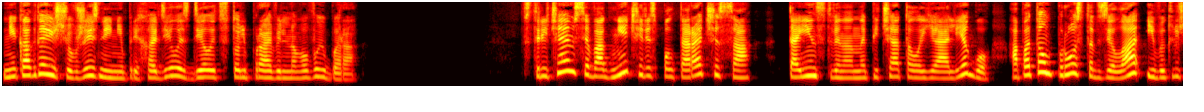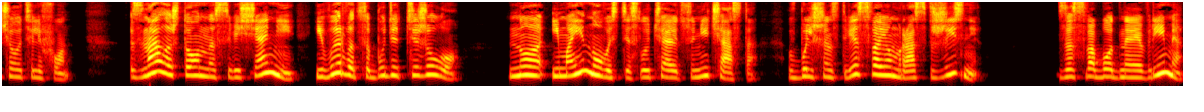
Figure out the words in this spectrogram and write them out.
Никогда еще в жизни не приходилось делать столь правильного выбора. «Встречаемся в огне через полтора часа», таинственно напечатала я Олегу, а потом просто взяла и выключила телефон. Знала, что он на совещании, и вырваться будет тяжело, но и мои новости случаются нечасто, в большинстве своем раз в жизни. За свободное время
